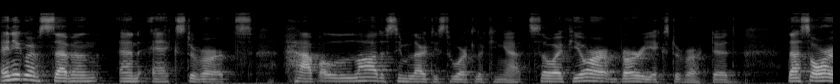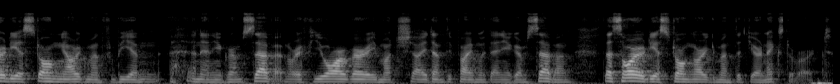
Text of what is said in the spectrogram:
Enneagram 7 and extroverts have a lot of similarities to worth looking at. So if you are very extroverted, that's already a strong argument for being an Enneagram 7. Or if you are very much identifying with Enneagram 7, that's already a strong argument that you're an extrovert.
